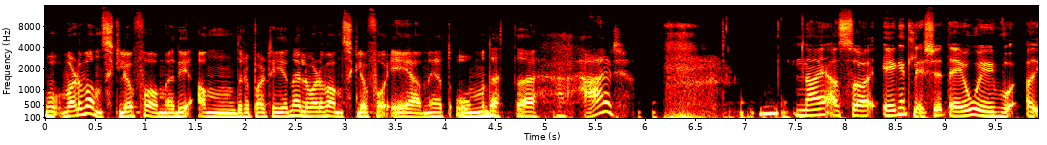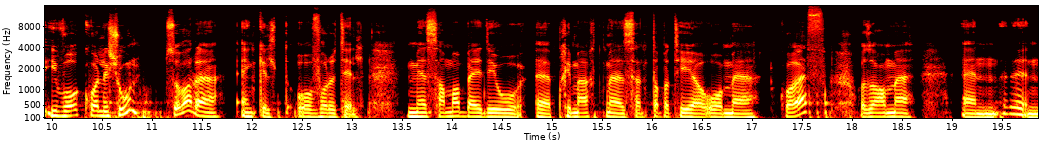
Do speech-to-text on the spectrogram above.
var det vanskelig å få med de andre partiene, eller var det vanskelig å få enighet om dette her? Nei, altså egentlig ikke. Det er jo i, i, vår koalisjon så var det enkelt å få det til. Vi samarbeider jo eh, primært med Senterpartiet og med KrF. Og så har vi en, en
